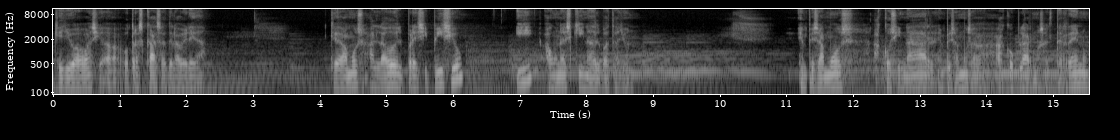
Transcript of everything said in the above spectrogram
que llevaba hacia otras casas de la vereda. Quedamos al lado del precipicio y a una esquina del batallón empezamos a cocinar, empezamos a, acoplarnos al terreno,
